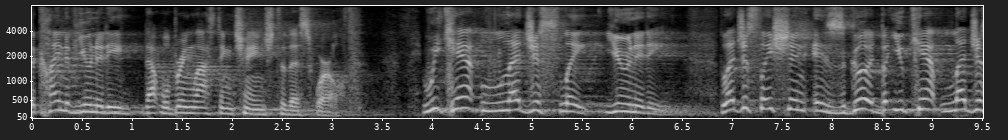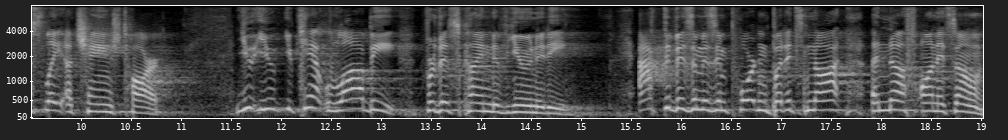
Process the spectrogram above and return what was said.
the kind of unity that will bring lasting change to this world. We can't legislate unity. Legislation is good, but you can't legislate a changed heart. You, you, you can't lobby for this kind of unity. Activism is important, but it's not enough on its own.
